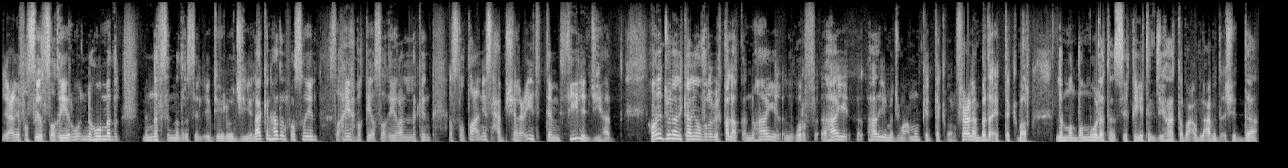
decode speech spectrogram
يعني فصيل صغير وإنه هو من نفس المدرسة الإيديولوجية، لكن هذا الفصيل صحيح بقي صغيرا لكن استطاع أن يسحب شرعية تمثيل الجهاد. هون الجولاني كان ينظر بقلق إنه هاي الغرف هاي هذه المجموعة ممكن تكبر، وفعلا بدأت تكبر لما انضموا لها تنسيقيه الجهاد تبع أبو العبد أشداء.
